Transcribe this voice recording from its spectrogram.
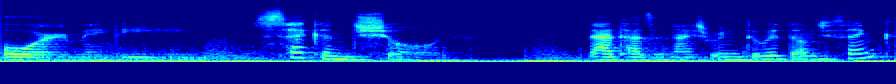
Or maybe Second Sean. That has a nice ring to it, don't you think?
